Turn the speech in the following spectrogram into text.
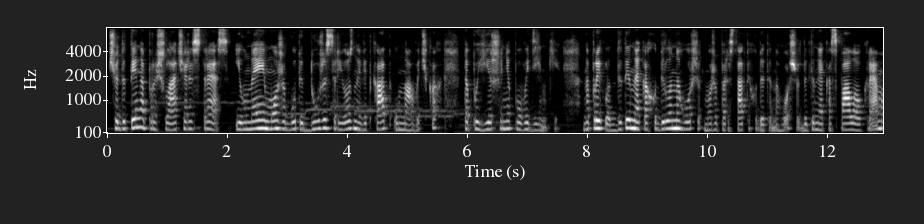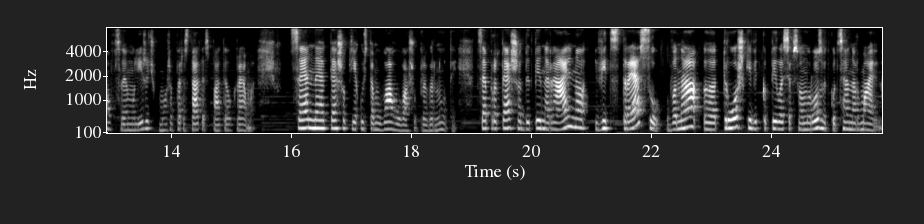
що дитина пройшла через стрес, і у неї може бути дуже серйозний відкат у навичках та погіршення поведінки. Наприклад, дитина, яка ходила на горщик, може перестати ходити на горщик. Дитина, яка спала окремо в своєму ліжечку, може перестати спати окремо. Це не те, щоб якусь там увагу вашу привернути. Це про те, що дитина реально від стресу вона е, трошки відкотилася в своєму розвитку. Це нормально.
